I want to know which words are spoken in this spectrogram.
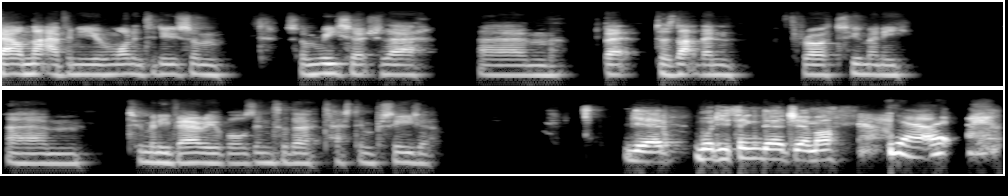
down that avenue and wanting to do some some research there. Um, but does that then throw too many um, too many variables into the testing procedure? Yeah, what do you think there, Gemma? Yeah, I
